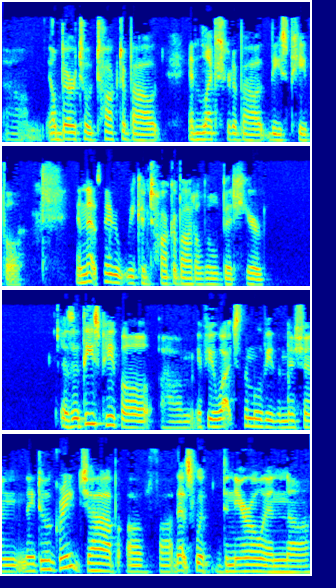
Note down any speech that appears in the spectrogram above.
um, Alberto talked about and lectured about these people and that's maybe we can talk about a little bit here, is that these people, um, if you watch the movie The Mission, they do a great job of, uh, that's with De Niro and uh,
